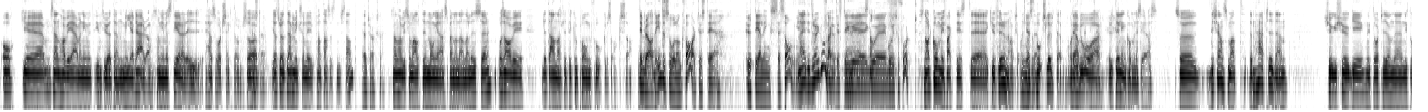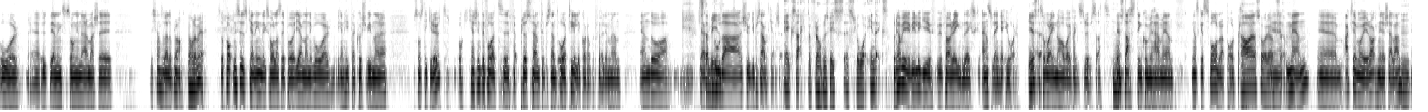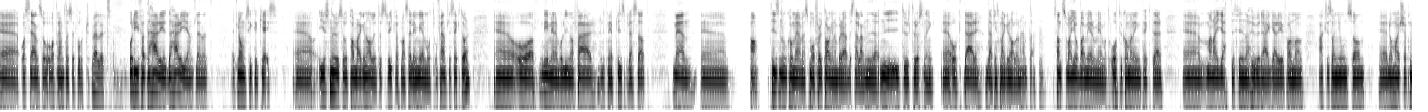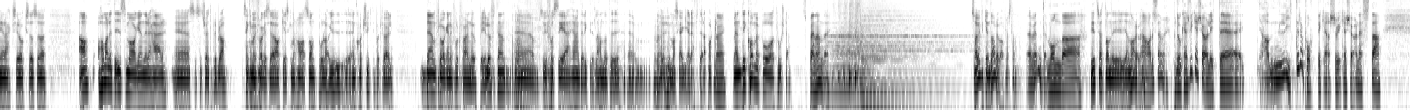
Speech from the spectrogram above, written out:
Och eh, sen har vi även in- intervjuat en miljardär då, som investerar i hälsovårdssektorn. Så jag tror att den mixen blir fantastiskt intressant. Det tror jag också. Sen har vi som alltid många spännande analyser. Och så har vi lite annat, lite kupongfokus också. Det är bra, det är inte så långt kvar tills det är utdelningssäsong. Nej, det drar igång Faktiskt, nu. det Eh, går, ju så fort. Snart kommer ju faktiskt eh, Q4 också, Just alltså det. boksluten. Och det är då utdelningen kommuniceras. Så det känns som att den här tiden, 2020, nytt årtionde, nytt år, eh, utdelningssäsongen närmar sig. Det känns väldigt bra. Jag håller med. Så förhoppningsvis kan index hålla sig på jämna nivåer. Vi kan hitta kursvinnare som sticker ut och kanske inte få ett eh, plus 50% år till i korta portföljen men ändå mm, goda 20% kanske. Exakt, och förhoppningsvis eh, slå index. Och det har vi, vi ligger ju före index än så länge i år. Just det. Så våra innehav har ju faktiskt rusat. Och Just det. Dustin kom ju här med en ganska sval rapport. Ja, jag såg det Eh, också. Mm. men eh, aktien var ju rakt ner i källaren eh, och sen så återhämtade sig fort. Väldigt. Och det är ju för att det här är, det här är egentligen ett, ett långsiktigt case. Eh, just nu så tar marginalen lite stryk för att man säljer mer mot offentlig sektor. Eh, och det är mer en volymaffär, lite mer prispressat. Men eh, ja, tids nog kommer även småföretagen att börja beställa nya, ny IT-utrustning. Och där, där finns marginalen att hämta. Samtidigt som man jobbar mer och mer mot återkommande intäkter. Man har jättefina huvudägare i form av Axelsson Johnson. Eh, de har ju köpt mer aktier också. Så ja, har man lite is i magen i det här så, så tror jag att det blir bra. Sen kan man fråga sig, okej, ska man ha ett sånt bolag i en kortsiktig portfölj? Den frågan är fortfarande uppe i luften, eh, så vi får se. Jag har inte riktigt landat i eh, hur man ska agera efter rapporten. Nej. Men det kommer på torsdag. Spännande. Sa vi vilken dag det var förresten? Jag vet inte, måndag. Det är 13 januari va? Ja, det stämmer. Då kanske vi kan köra lite, ja, lite rapporter kanske vi kan köra nästa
